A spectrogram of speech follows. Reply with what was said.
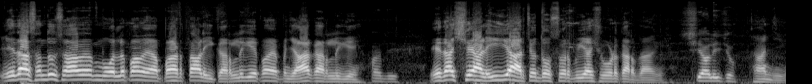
ਇਹਦਾ ਸੰਧੂ ਸਾਹਿਬ ਮੁੱਲ ਭਾਵੇਂ ਆਪਾਂ 48 ਕਰ ਲਈਏ ਭਾਵੇਂ 50 ਕਰ ਲਈਏ। ਹਾਂਜੀ। ਇਹਦਾ 46000 ਚੋਂ 200 ਰੁਪਿਆ ਛੋੜ ਕਰ ਦਾਂਗੇ। 46 ਚੋਂ? ਹਾਂਜੀ।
